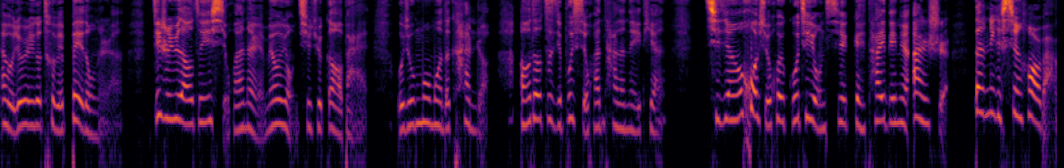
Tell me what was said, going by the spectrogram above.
哎，我就是一个特别被动的人。即使遇到自己喜欢的人，没有勇气去告白，我就默默的看着，熬到自己不喜欢他的那一天。期间或许会鼓起勇气给他一点点暗示，但那个信号吧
